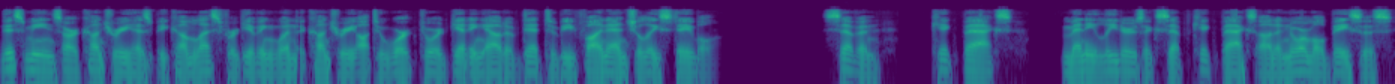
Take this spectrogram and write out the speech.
This means our country has become less forgiving when the country ought to work toward getting out of debt to be financially stable. 7. Kickbacks, many leaders accept kickbacks on a normal basis,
